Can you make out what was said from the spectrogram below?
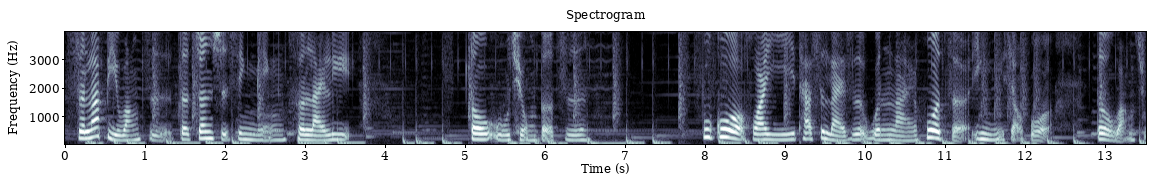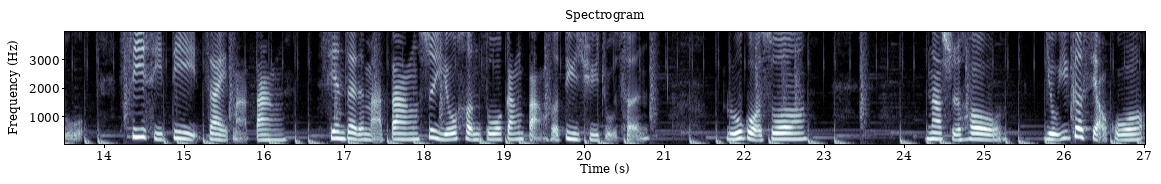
斯拉比王子的真实姓名和来历都无从得知。不过，怀疑他是来自文莱或者印尼小国的王族。栖息地在马当，现在的马当是由很多钢板和地区组成。如果说那时候有一个小国，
